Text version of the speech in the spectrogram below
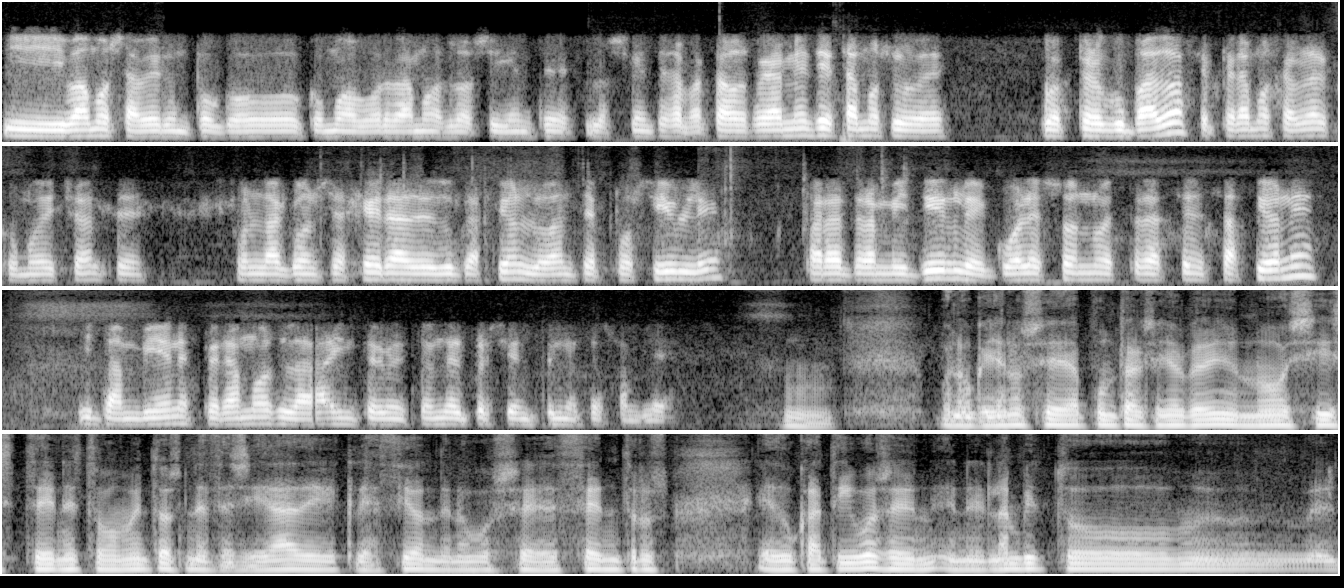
y vamos a ver un poco cómo abordamos los siguientes los siguientes apartados. Realmente estamos eh, pues preocupados, esperamos hablar como he dicho antes con la consejera de educación lo antes posible para transmitirle cuáles son nuestras sensaciones y también esperamos la intervención del presidente en nuestra asamblea. Mm. Bueno, aunque ya no se apunta el señor Pereño, no existe en estos momentos necesidad de creación de nuevos eh, centros educativos en, el ámbito eh,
